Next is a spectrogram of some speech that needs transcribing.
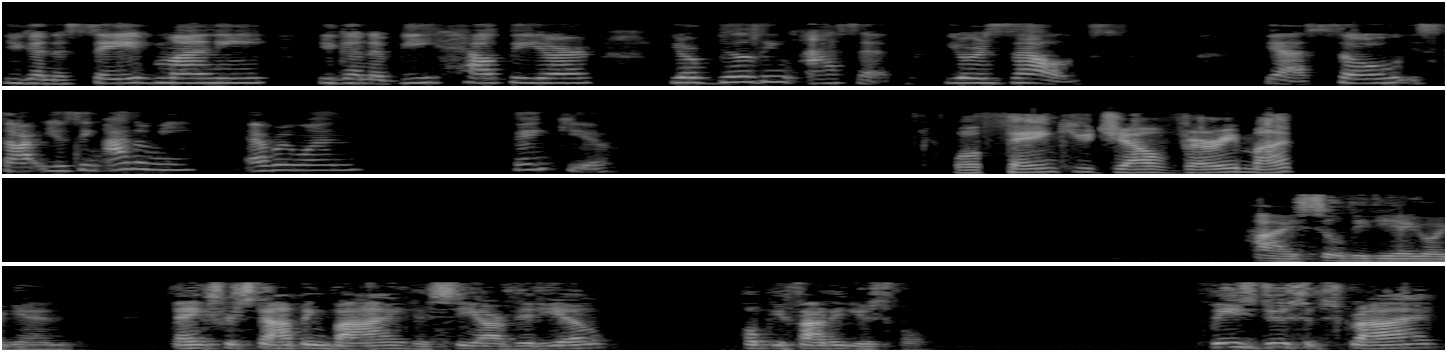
You're gonna save money. You're gonna be healthier. You're building asset yourselves. Yeah, so start using Atomy, everyone. Thank you. Well, thank you, Jel, very much. Hi, Sylvie Diego again. Thanks for stopping by to see our video. Hope you found it useful. Please do subscribe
